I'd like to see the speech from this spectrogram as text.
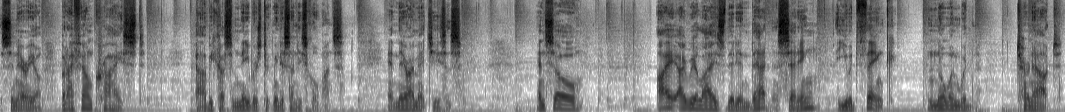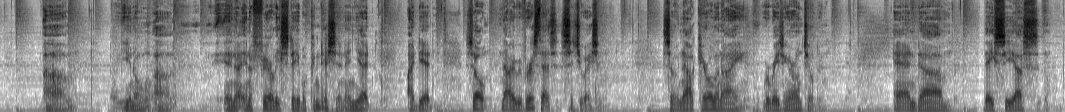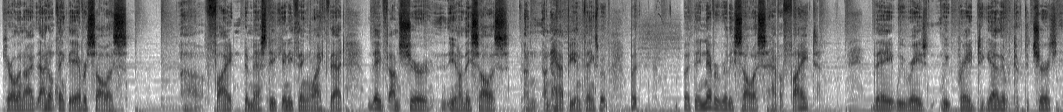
scenario. But I found Christ uh, because some neighbors took me to Sunday school once. And there I met Jesus. And so I, I realized that in that setting, you would think no one would turn out, um, you know, uh, in, a, in a fairly stable condition. And yet I did. So now I reversed that situation. So now Carol and I, we're raising our own children. And um, they see us, Carol and I, I don't think they ever saw us uh, fight, domestic, anything like that. They've, I'm sure, you know, they saw us un- unhappy and things, but but but they never really saw us have a fight. They, we raised, we prayed together, we took to church,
